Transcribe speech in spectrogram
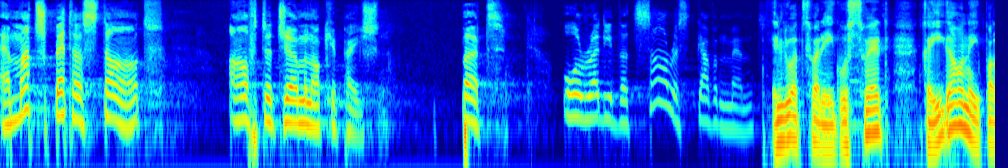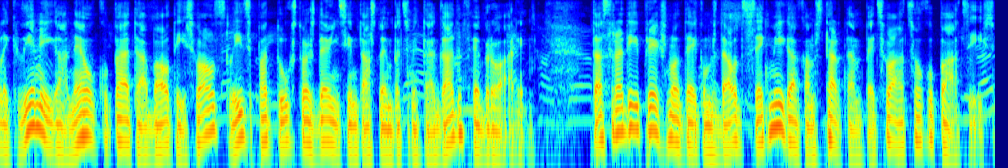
a much better start after German occupation. But Ir ļoti svarīgi uzsvērt, ka Igaunija palika vienīgā neokupētā Baltijas valsts līdz pat 1918. gada februārim. Tas radīja priekšnoteikums daudz sekmīgākam startam pēc vācu okupācijas,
